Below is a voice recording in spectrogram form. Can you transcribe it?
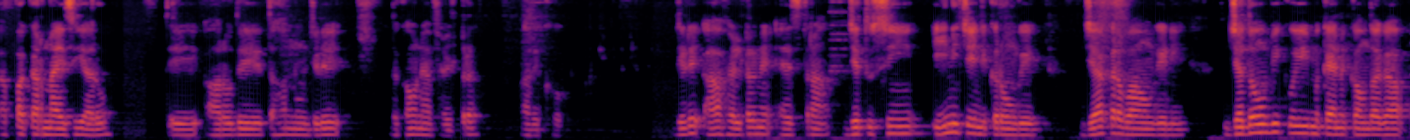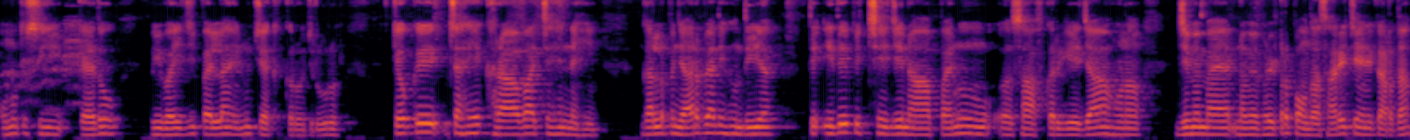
ਆਪਾਂ ਕਰਨ ਆਏ ਸੀ ਆਰ ਓ ਅਤੇ ਆਰ ਓ ਦੇ ਤੁਹਾਨੂੰ ਜਿਹੜੇ ਦਿਖਾਉਣੇ ਆ ਫਿਲਟਰ ਆਹ ਦੇਖੋ। ਜਿਹੜੇ ਆਹ ਫਿਲਟਰ ਨੇ ਇਸ ਤਰ੍ਹਾਂ, ਜੇ ਤੁਸੀਂ ਇਹ ਨਹੀਂ ਚੇਂਜ ਕਰੋਗੇ ਜਾਂ ਕਰਵਾਓਗੇ ਨਹੀਂ, ਜਦੋਂ ਵੀ ਕੋਈ ਮਕੈਨਿਕ ਆਉਂਦਾ ਗਾ ਉਹਨੂੰ ਤੁਸੀਂ ਕਹਿ ਦਿਓ ਵੀ ਬਾਈ ਜੀ ਪਹਿਲਾਂ ਇਹਨੂੰ ਚੈੱਕ ਕਰੋ ਜ਼ਰੂਰ, ਕਿਉਂਕਿ ਚਾਹੇ ਖਰਾਬ ਆ, ਚਾਹੇ ਨਹੀਂ, ਗੱਲ 50 ਰੁਪਏ ਦੀ ਹੁੰਦੀ ਆ ਤੇ ਇਹਦੇ ਪਿੱਛੇ ਜੇ ਨਾ ਆਪਾਂ ਇਹਨੂੰ ਸਾਫ਼ ਕਰੀਏ ਜਾਂ ਹੁਣ ਜਿਵੇਂ ਮੈਂ ਨਵੇਂ ਫਿਲਟਰ ਪਾਉਂਦਾ, ਸਾਰੇ ਚੇਂਜ ਕਰਦਾ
